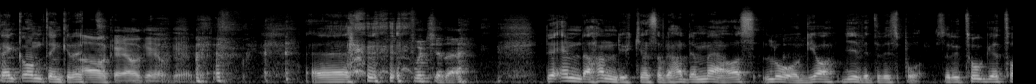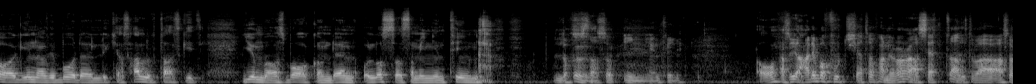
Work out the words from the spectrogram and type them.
Tänk om, tänk rätt. Okej, okej, okej. okej. Eh, Fortsätt där. Det enda handduken som vi hade med oss låg jag givetvis på. Så det tog ett tag innan vi båda lyckades halvtaskigt gömma oss bakom den och låtsas som ingenting. Låtsas som ingenting. Ja. Alltså jag hade bara fortsatt. Vad fan, nu har jag sett allt. Va? Alltså,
